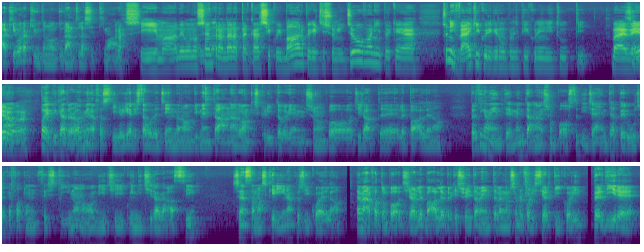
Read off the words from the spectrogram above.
a che ora chiudono durante la settimana? Ma sì, ma devono sempre andare a attaccarsi coi bar perché ci sono i giovani, perché eh, sono i vecchi quelli che rompono i piccolini di tutti. Beh, è Sì, vero, eh. Poi più che altro roba che mi dà fastidio, ieri stavo leggendo no, di Mentana, l'ho anche scritto perché mi sono un po' girate le palle, no? Praticamente Mentana ha messo un post di gente a Perugia che ha fatto un festino, no? 10-15 ragazzi senza mascherina così qua e là. E a me ha fatto un po' girare le balle perché solitamente vengono sempre fuori questi articoli per dire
